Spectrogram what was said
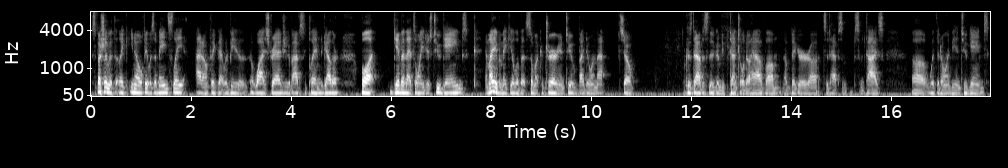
especially with like, you know, if it was a main slate, I don't think that would be a, a wise strategy to obviously play them together. But given that's only just two games, it might even make you a little bit somewhat contrarian too by doing that. So, because obviously there's going to be potential to have um, a bigger, uh, to have some some ties uh, with it only being two games.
